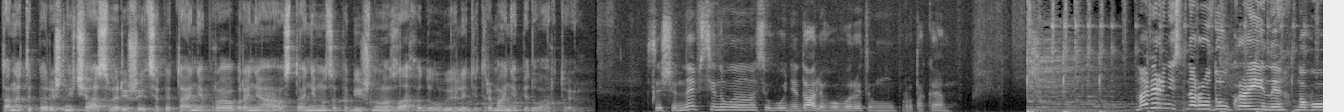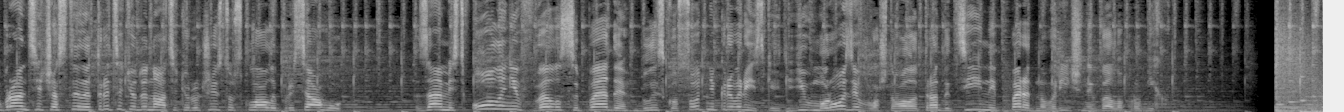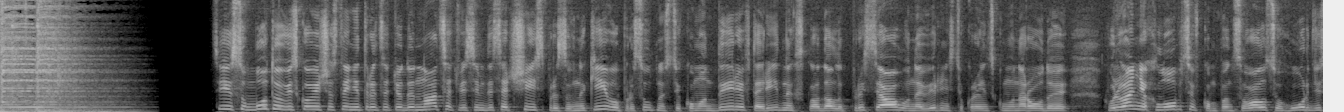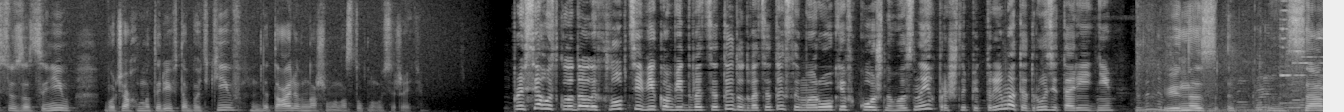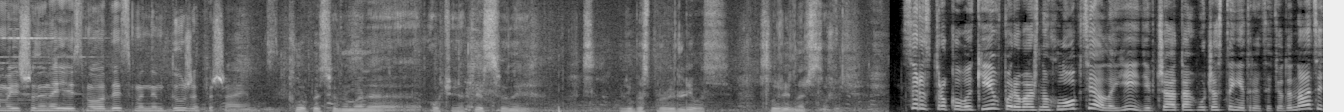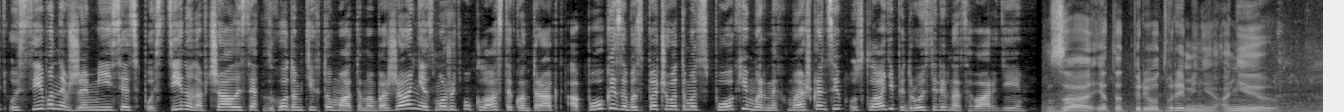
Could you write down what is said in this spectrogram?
Та на теперішній час вирішується питання про обрання останньому запобіжного заходу у вигляді тримання під вартою. Це ще не всі новини на сьогодні. Далі говоритимемо про таке. На вірність народу України новообранці частини 3011 урочисто склали присягу. Замість оленів велосипеди. Близько сотні криворізьких дідів морозів влаштували традиційний передноворічний велопробіг. Цієї суботи у військовій частині 3011 86 призовників у присутності командирів та рідних складали присягу на вірність українському народові. Хвилювання хлопців компенсувалося гордістю за синів в очах матерів та батьків. Деталі в нашому наступному сюжеті. Присягу складали хлопці віком від 20 до 27 років. Кожного з них прийшли підтримати друзі та рідні. Він у нас е, самий, що не на є молодець, ми ним дуже пишаємось. Хлопець він у мене дуже відповідальний, любить справедливість. Служить, значить служить. Серед строковиків переважно хлопці, але є й дівчата. У частині 3011 усі вони вже місяць постійно навчалися. Згодом ті, хто матиме бажання, зможуть укласти контракт, а поки забезпечуватимуть спокій мирних мешканців у складі підрозділів Нацгвардії. За этот период времени они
